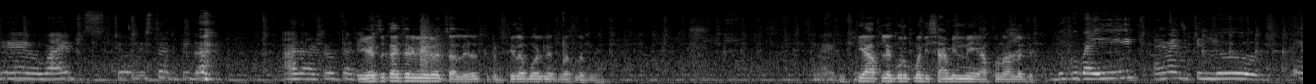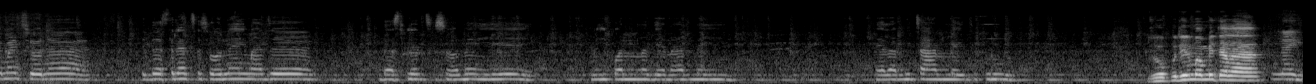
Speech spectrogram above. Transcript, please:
हे वाईट चोवीस तारखेला. आज अठरा तारीख. याचं काहीतरी वेगळं चाललंय जाऊ तिकडे. तिला बोलण्यात मतलब नाही. ती आपल्या ग्रुपमध्ये सामील नाही. आपण अलग आहे. दुगूबाई हे माझी पिल्लू. हे माझं सोनं. हे दसऱ्याचं सोनं आहे माझं. दसऱ्याचं सोनं आहे. मी कोणाला देणार नाही. त्याला मीच आणलंय तिकडून. झोपू दे ना मम्मी त्याला. नाही.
